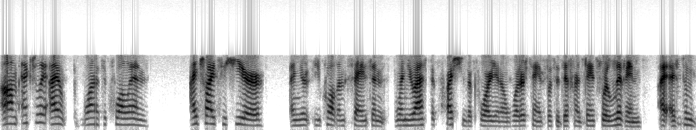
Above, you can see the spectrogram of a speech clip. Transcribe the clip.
Um, actually, I wanted to call in. I tried to hear, and you you call them saints, and when you asked the question before, you know, what are saints? What's the difference? Saints were living. I I assume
